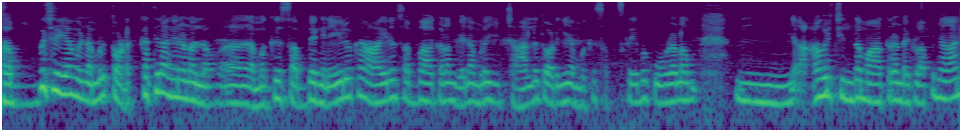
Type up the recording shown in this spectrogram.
സബ് ചെയ്യാൻ വേണ്ടി നമ്മൾ തുടക്കത്തിൽ അങ്ങനെയാണല്ലോ. നമുക്ക് സബ് എങ്ങനെയെങ്കിലുമൊക്കെ ആയിരം സബ് ആക്കണം. നമ്മൾ ഈ ചാനൽ തുടങ്ങി നമുക്ക് സബ്സ്ക്രൈബ് കൂടണം. ആ ഒരു ചിന്ത മാത്രമേ ഉണ്ടായിട്ടുള്ളൂ. അപ്പോൾ ഞാൻ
